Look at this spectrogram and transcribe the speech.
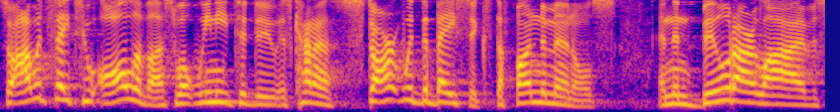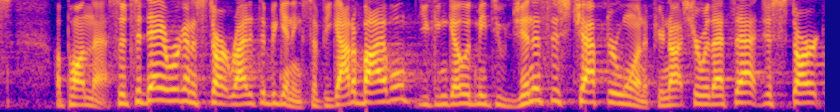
So I would say to all of us, what we need to do is kind of start with the basics, the fundamentals, and then build our lives upon that. So today we're going to start right at the beginning. So if you got a Bible, you can go with me to Genesis chapter 1. If you're not sure where that's at, just start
